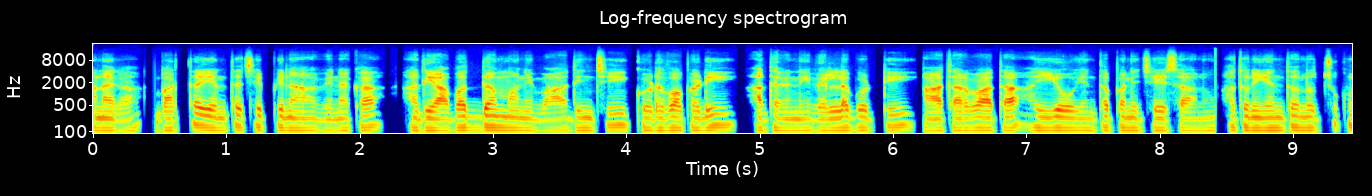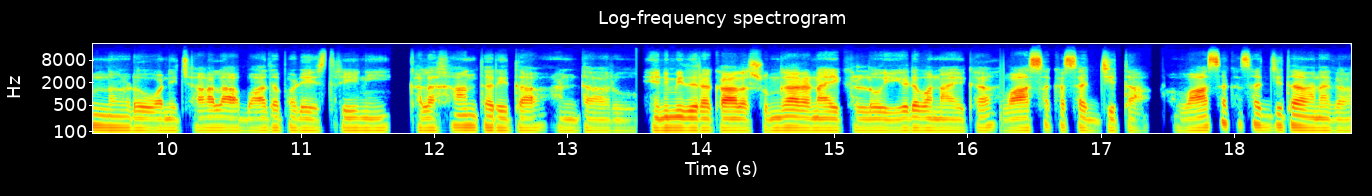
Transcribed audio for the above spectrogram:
అనగా భర్త ఎంత చెప్పినా వినక అది అబద్ధం అని వాదించి గొడవపడి అతనిని వెళ్ళగొట్టి ఆ తర్వాత అయ్యో ఎంత పని చేశాను అతను ఎంత నొచ్చుకున్నాడో అని చాలా బాధపడే స్త్రీని కలహాంతరిత అంటారు. ఎనిమిది రకాల శృంగార నాయికల్లో ఏడవ నాయిక వాసక సజ్జిత. వాసక సజ్జిత అనగా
